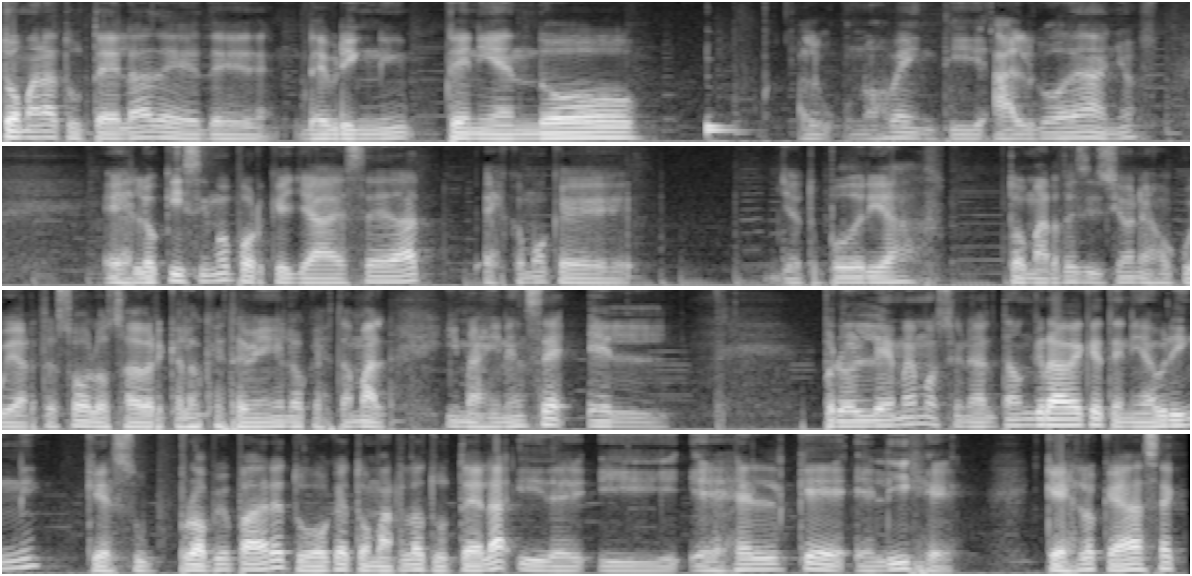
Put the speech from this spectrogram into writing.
toma la tutela de, de, de Britney teniendo algunos 20 algo de años. Es loquísimo porque ya a esa edad es como que ya tú podrías tomar decisiones o cuidarte solo, saber qué es lo que está bien y lo que está mal. Imagínense el problema emocional tan grave que tenía Britney que su propio padre tuvo que tomar la tutela y, de, y es el que elige qué es lo que hace,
